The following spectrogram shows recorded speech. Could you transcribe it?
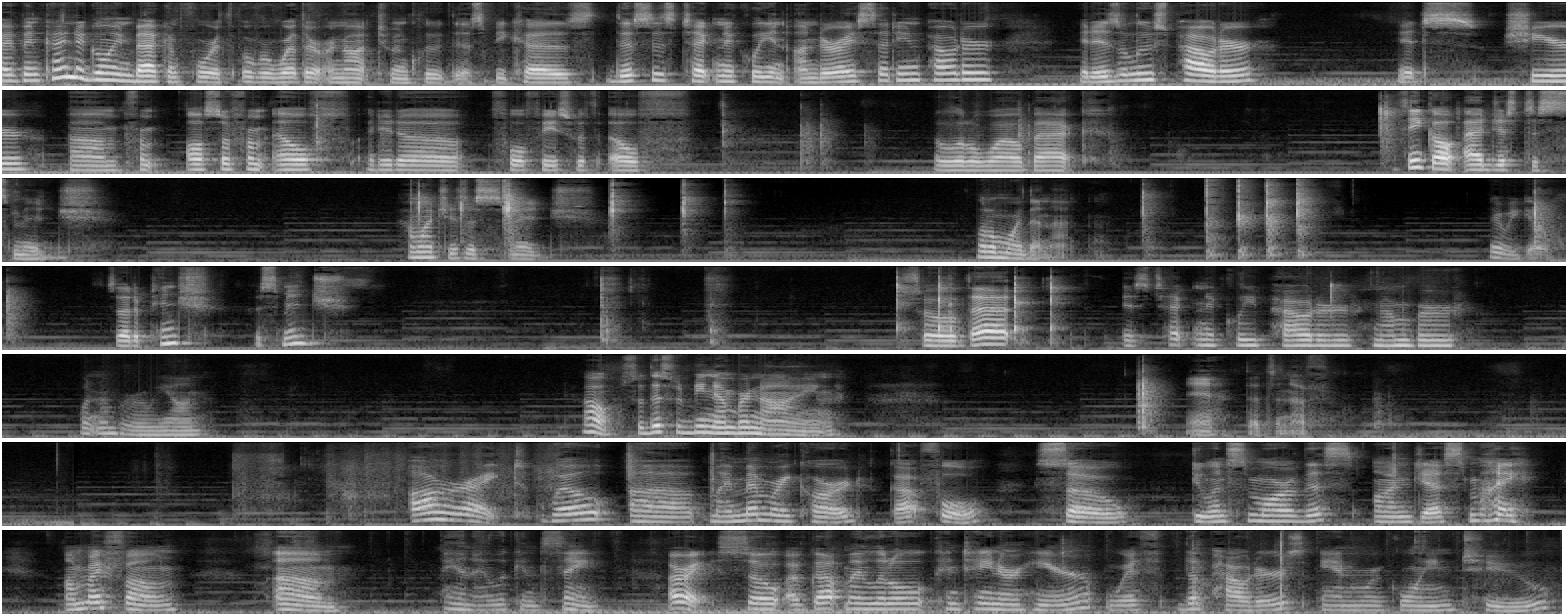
I've been kind of going back and forth over whether or not to include this because this is technically an under eye setting powder. It is a loose powder. It's sheer um, from also from e.l.f. I did a full face with e.l.f. a little while back. I think I'll add just a smidge. How much is a smidge? A little more than that. There we go. Is that a pinch? A smidge? So that is technically powder number... What number are we on? Oh, so this would be number nine. Eh, that's enough. Alright, well, uh, my memory card got full, so doing some more of this on just my, on my phone. Um, man, I look insane. All right, so I've got my little container here with the powders and we're going to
